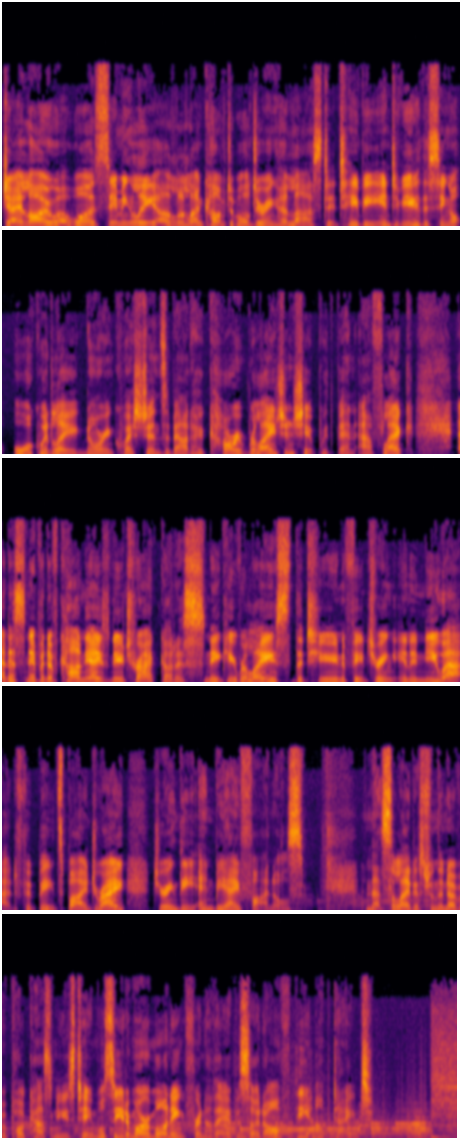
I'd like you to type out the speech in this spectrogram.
J-Lo was seemingly a little uncomfortable during her last TV interview, the singer awkwardly ignoring questions about her current relationship with Ben Affleck. And a snippet of Kanye's new track got a sneaky release, the tune featuring in a new ad for Beats by Dre during the NBA Finals. And that's the latest from the Nova Podcast News team. We'll see you tomorrow morning for another episode of The Update.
